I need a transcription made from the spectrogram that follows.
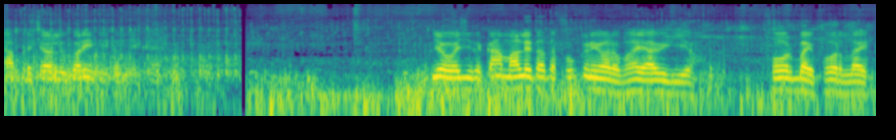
આપણે ચાલુ કરી દીધું દેખાય જો, હજી તો કામ હાલે હતા ફૂકણી વાળો ભાઈ આવી ગયો. ફોર બાય ફોર લાઈટ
